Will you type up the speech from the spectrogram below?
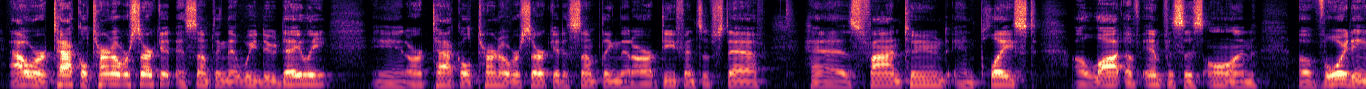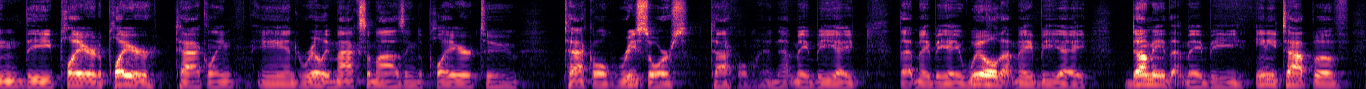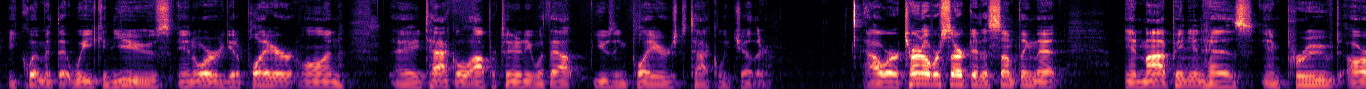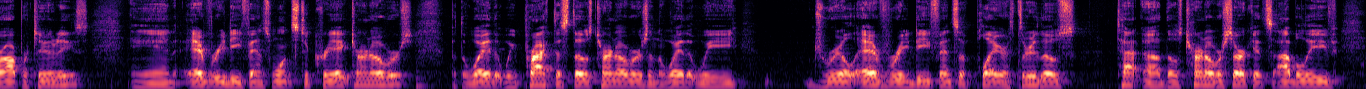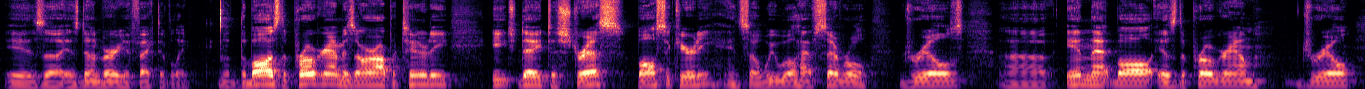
Our tackle turnover circuit is something that we do daily, and our tackle turnover circuit is something that our defensive staff has fine-tuned and placed a lot of emphasis on avoiding the player-to-player -player tackling and really maximizing the player to tackle resource tackle and that may be a that may be a wheel that may be a dummy, that may be any type of equipment that we can use in order to get a player on a tackle opportunity without using players to tackle each other. Our turnover circuit is something that, in my opinion, has improved our opportunities and every defense wants to create turnovers, but the way that we practice those turnovers and the way that we drill every defensive player through those uh, those turnover circuits, I believe, is, uh, is done very effectively. The ball is the program is our opportunity each day to stress ball security, and so we will have several drills. Uh, in that ball is the program drill.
